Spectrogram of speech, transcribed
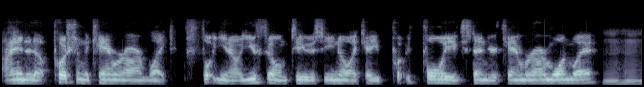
i ended up pushing the camera arm like you know you film too so you know like how you put, fully extend your camera arm one way. Mm-hmm.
